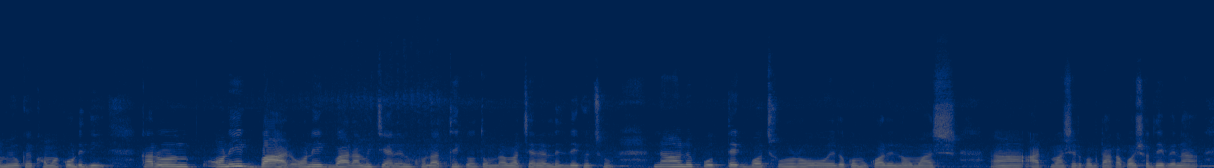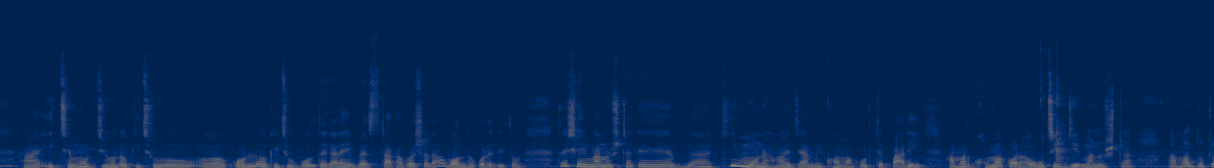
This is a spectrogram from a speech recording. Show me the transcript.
আমি ওকে ক্ষমা করে দিই। কারণ অনেকবার অনেকবার আমি চ্যানেল খোলার থেকেও তোমরা আমার চ্যানেলে দেখেছ। না হলে প্রত্যেক বছর ও এরকম করে ন মাস আট মাস এরকম টাকা পয়সা দেবে না। ইচ্ছে মর্জি হলো কিছু করল, কিছু বলতে গেলেই ব্যাস টাকা পয়সা দাও বন্ধ করে দিত। তো সেই মানুষটাকে কি মনে হয় যে আমি ক্ষমা করতে পারি? আমার ক্ষমা করা উচিত যে মানুষটা? আমার দুটো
